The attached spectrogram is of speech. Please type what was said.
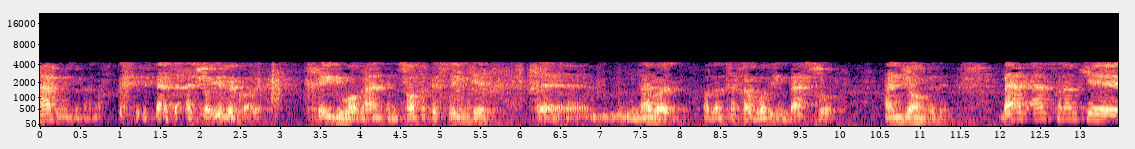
حق می‌دونن. از اشایه بکاره خیلی واقعا انصاف قصه این که نباید آدم تصور این بحث رو انجام بده. بعد ارز کنم که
